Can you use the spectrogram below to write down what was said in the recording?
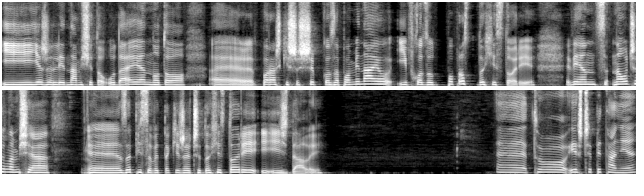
I jeżeli nam się to udaje, no to porażki się szybko zapominają i wchodzą po prostu do historii. Więc nauczyłam się zapisywać takie rzeczy do historii i iść dalej. To jeszcze pytanie,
